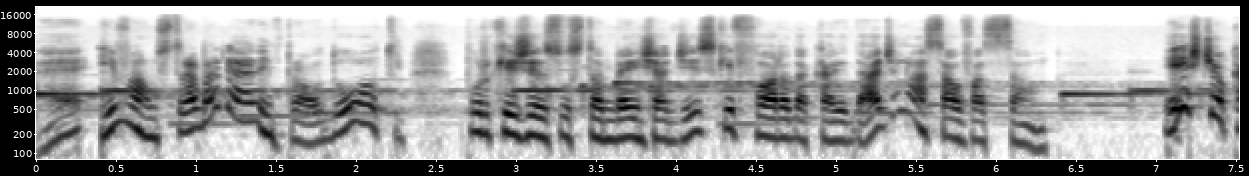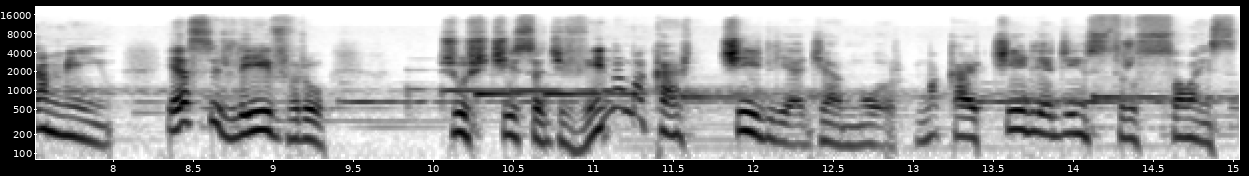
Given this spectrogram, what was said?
É, e vamos trabalhar em prol do outro, porque Jesus também já disse que fora da caridade não há salvação. Este é o caminho. Esse livro, Justiça Divina, é uma cartilha de amor, uma cartilha de instruções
